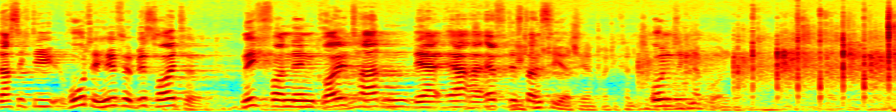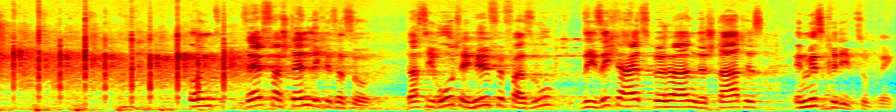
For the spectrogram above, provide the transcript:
dass sich die Rote Hilfe bis heute nicht von den Gräueltaten der RAF distanziert. Und, und selbstverständlich ist es so, dass die Rote Hilfe versucht, die Sicherheitsbehörden des Staates in Misskredit zu bringen.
